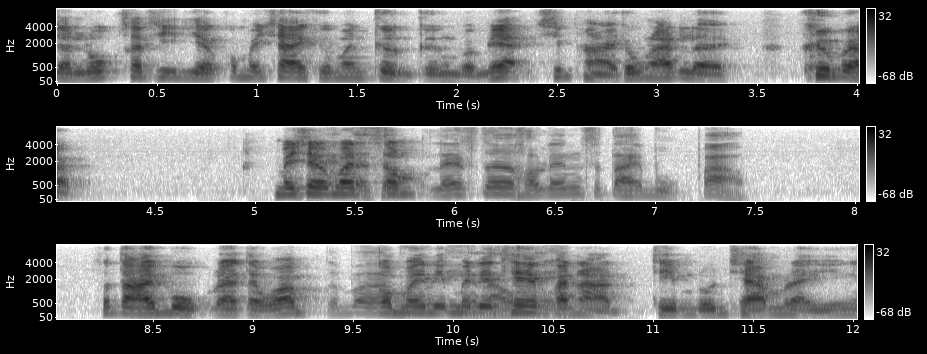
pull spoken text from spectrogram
จะลุกสัทีเดียวก็ไม่ใช่คือมันกึ่งกึ่งๆแบบเนี้ยชิบหายทุกนัดเลย คือแบบ ไม่ใช่ว่าแต่ต้องเลสเตอร์เขาเล่นสไตล์บุกเปล่าสไตล์บุกแหละแต่ว่าแต่ว่าก็ไม่ได้บุกก็ดีไม่ได้กับเราเทพไงขนาดทีมลุ้นแชมป์อะไรอย่างเงี้ย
